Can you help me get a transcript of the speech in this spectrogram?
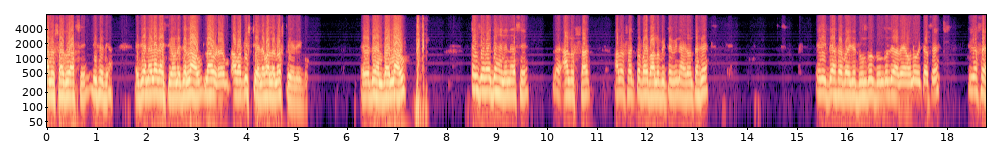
আলু শাকও আছে, লিখে দিয়া। এই যে এনে লাগাইছি, অনেক যে লাউ, লাউটা আবার বৃষ্টি হলে ভালো নষ্ট হয়ে যাইব। এই দেখেন ভাই, লাউ। এই যে ভাই দেখেন আছে, আলুর শাক। আলুর শাক তো ভাই ভালো ভিটামিন আয়রন থাকে। এদিক দিয়ে আছে ভাই যে দুন্দুল দুন্দুল দেওয়া যায় এখনও হইতাছে, ঠিক আছে?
